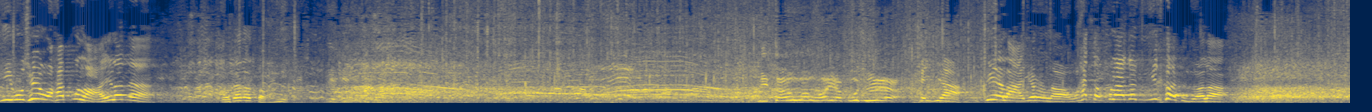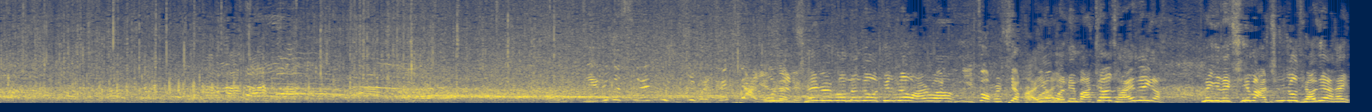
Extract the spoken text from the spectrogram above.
你不去，我还不来了呢，我在那等你。你等我，我也不去。哎呀，别拉硬了，我还等不来个你可得了。你这个私人定制我太吓人不了。这是陈顺风能给我订这玩意儿吗？你坐会儿歇会儿。哎呦，我的妈！刚才那个那个那起码居住条件还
